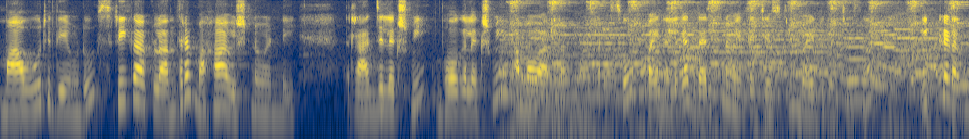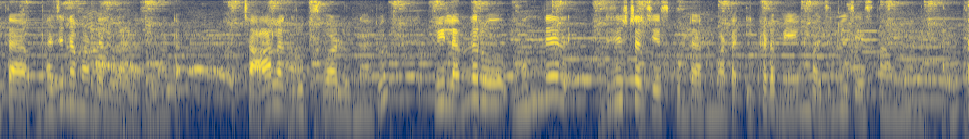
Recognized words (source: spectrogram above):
మా ఊరి దేవుడు శ్రీకాకుళాంధ్ర మహావిష్ణువు అండి రాజ్యలక్ష్మి భోగలక్ష్మి అమ్మవార్లు అనమాట సో ఫైనల్గా దర్శనం అయితే చేసుకుని బయటకు వచ్చేసాం. ఇక్కడంతా భజన మండలి వాళ్ళు అనమాట చాలా గ్రూప్స్ వాళ్ళు ఉన్నారు వీళ్ళందరూ ముందే రిజిస్టర్ చేసుకుంటారు అనమాట ఇక్కడ మేము భజనలు చేస్తాము అని. అంత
